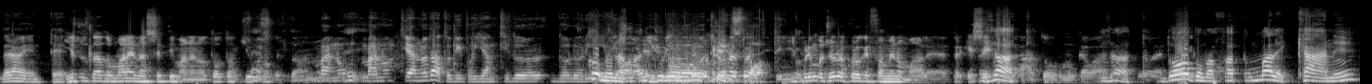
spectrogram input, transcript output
veramente Io sono stato male una settimana, ne ho tolto anch'io uno quest'anno. Ma non, ma non ti hanno dato tipo gli antidolorivi? Come no? il, primo non giorno è so. quello, il primo giorno è quello che fa meno male, eh, perché sei Esatto. come un cavallo. Esatto. Eh, Dopo mi ha fatto un male cane.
